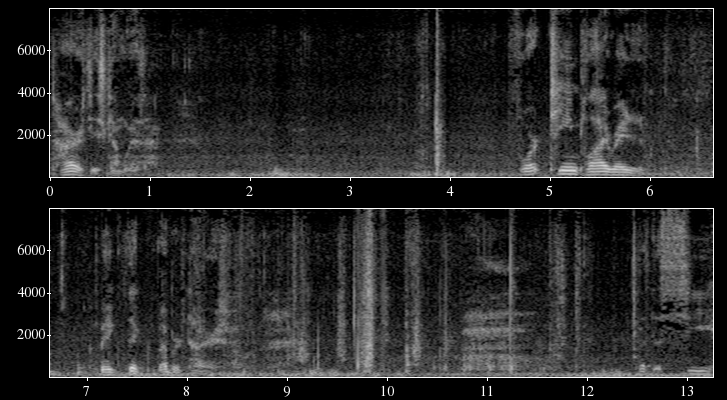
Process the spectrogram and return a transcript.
tires these come with. 14 ply rated, big thick rubber tires. Got the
